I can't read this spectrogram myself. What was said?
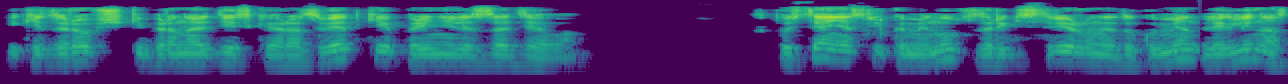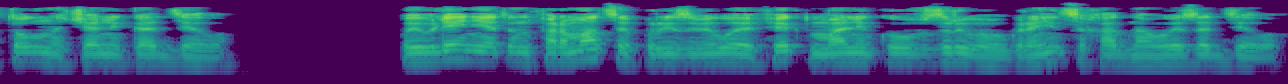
и кодировщики бернардийской разведки принялись за дело. Спустя несколько минут зарегистрированный документ легли на стол начальника отдела. Появление этой информации произвело эффект маленького взрыва в границах одного из отделов.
